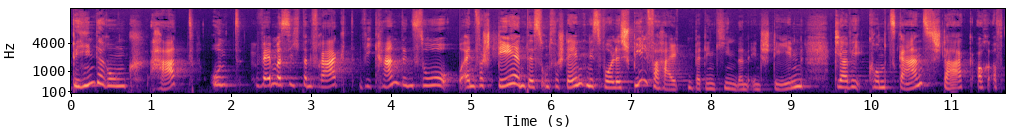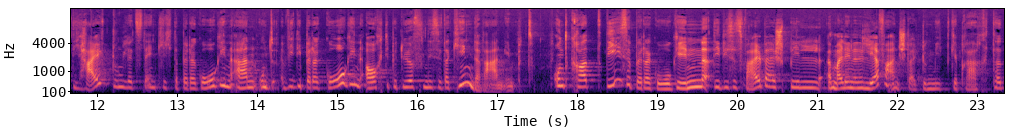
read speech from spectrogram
Behinderung hat und wenn man sich dann fragt, wie kann denn so ein verstehendes und verständnisvolles Spielverhalten bei den Kindern entstehen, glaube ich, kommt es ganz stark auch auf die Haltung letztendlich der Pädagogin an und wie die Pädagogin auch die Bedürfnisse der Kinder wahrnimmt. Und gerade diese Pädagogin, die dieses Fallbeispiel einmal in eine Lehrveranstaltung mitgebracht hat,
